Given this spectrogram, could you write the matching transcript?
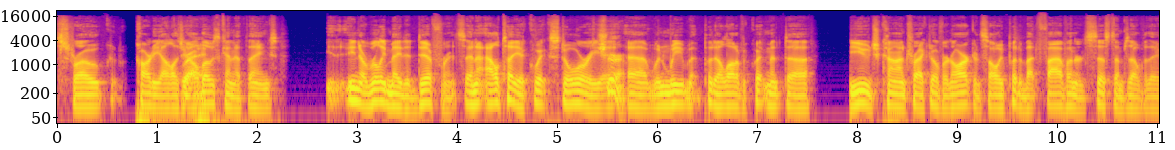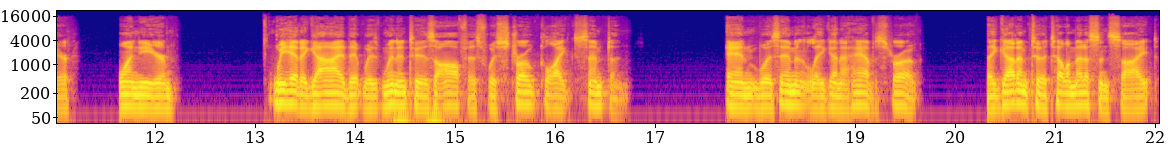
stroke, cardiology, right. all those kind of things, you know, really made a difference. And I'll tell you a quick story. Sure. Uh, when we put a lot of equipment uh, huge contract over in Arkansas. We put about 500 systems over there one year. We had a guy that was went into his office with stroke-like symptoms and was imminently going to have a stroke. They got him to a telemedicine site,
